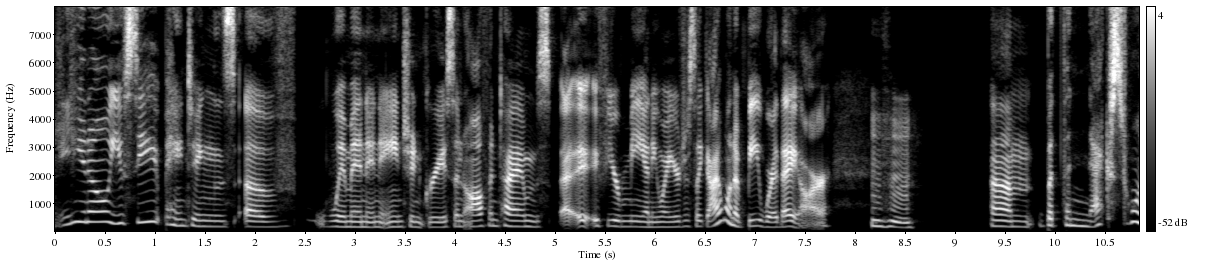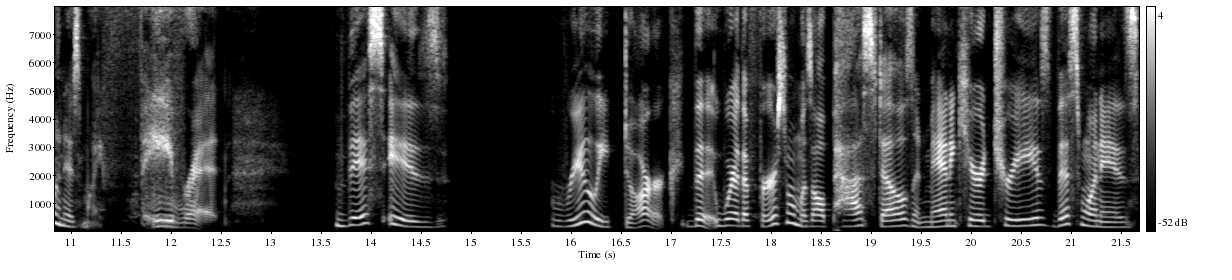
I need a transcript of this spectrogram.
you know, you see paintings of women in ancient Greece, and oftentimes, uh, if you're me anyway, you're just like, I want to be where they are. Mm-hmm. Um, but the next one is my favorite. This is really dark. The where the first one was all pastels and manicured trees, this one is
